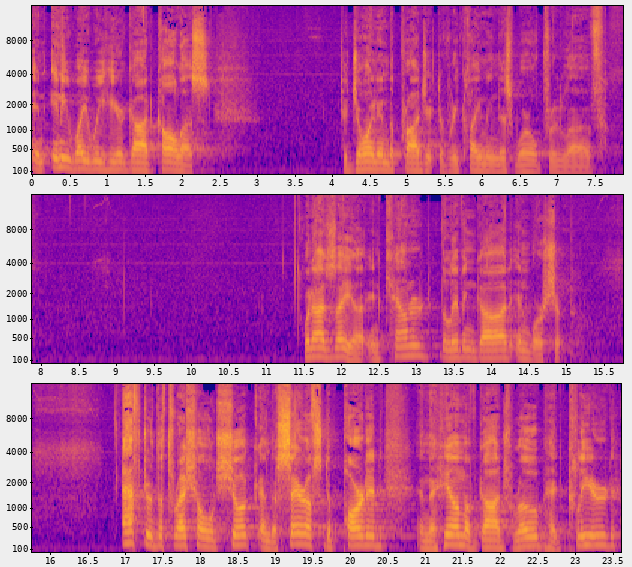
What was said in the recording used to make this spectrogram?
in any way we hear God call us to join in the project of reclaiming this world through love. When Isaiah encountered the living God in worship, after the threshold shook and the seraphs departed and the hem of God's robe had cleared,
